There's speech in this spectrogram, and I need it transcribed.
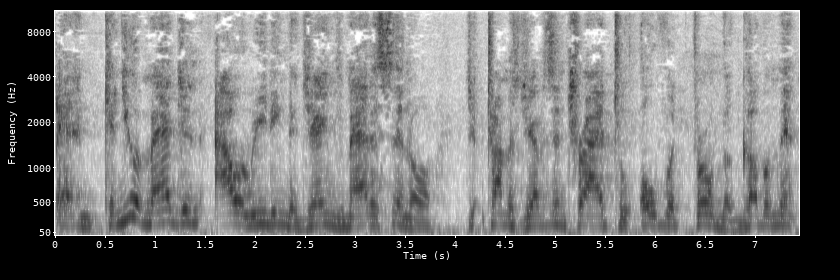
And can you imagine our reading the James Madison or Thomas Jefferson tried to overthrow the government.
